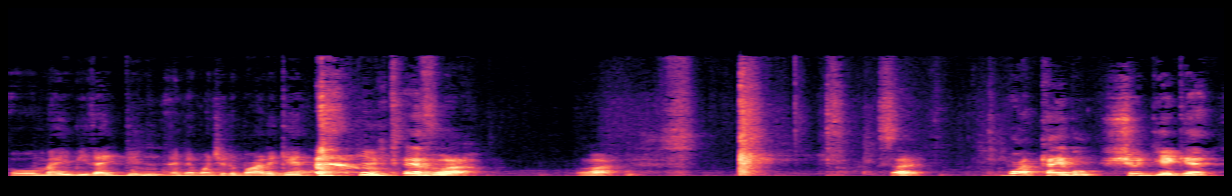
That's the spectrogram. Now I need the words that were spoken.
or maybe they didn't and they want you to buy it again. Tesla. Right. So, what cable should you get?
